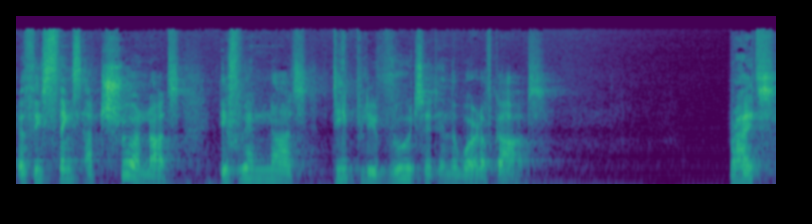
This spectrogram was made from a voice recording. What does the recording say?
if these things are true or not if we are not deeply rooted in the Word of God. Right?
